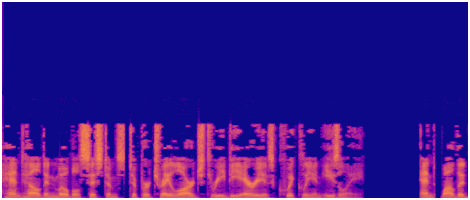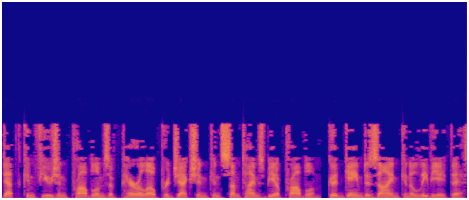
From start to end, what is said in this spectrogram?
handheld and mobile systems to portray large 3D areas quickly and easily. And, while the depth confusion problems of parallel projection can sometimes be a problem, good game design can alleviate this.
